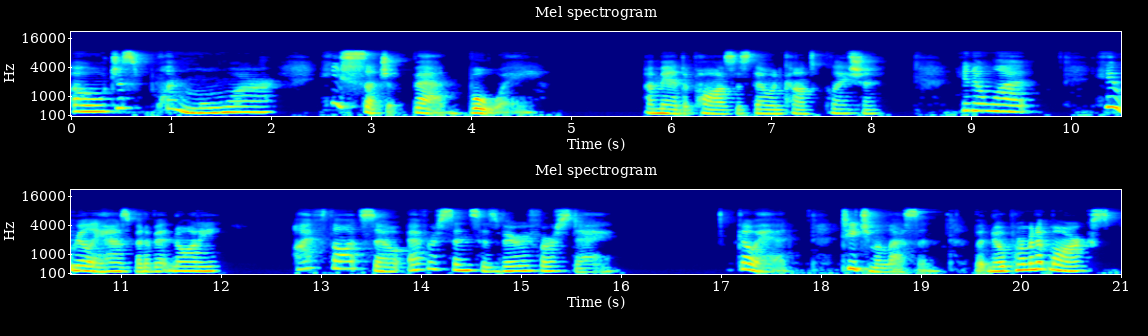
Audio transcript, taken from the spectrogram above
Oh, just one more. He's such a bad boy. Amanda paused as though in contemplation. You know what? He really has been a bit naughty. I've thought so ever since his very first day. Go ahead, teach him a lesson, but no permanent marks.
